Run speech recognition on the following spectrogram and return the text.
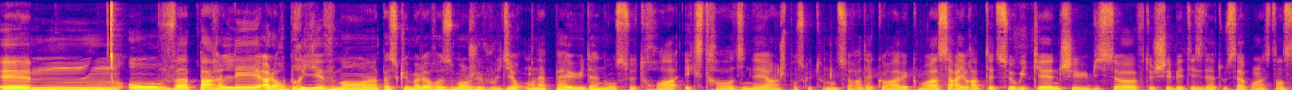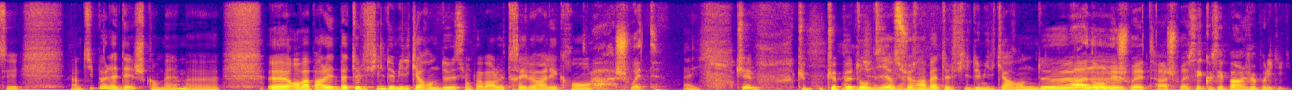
On va parler, alors brièvement, hein, parce que malheureusement, je vais vous le dire, on n'a pas eu d'annonce 3 extraordinaire. Je pense que tout le monde sera d'accord avec moi. Ça arrivera peut-être ce week-end chez Ubisoft, chez Bethesda, tout ça. Pour l'instant, c'est un petit peu la dèche quand même. On va parler Battlefield 2042, si on peut avoir le trailer à l'écran. Ah, chouette. Que, que- que peut-on oui, dire sur un Battlefield 2042 Ah non, Euh, mais chouette. Ah, chouette. C'est que c'est pas un jeu politique.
